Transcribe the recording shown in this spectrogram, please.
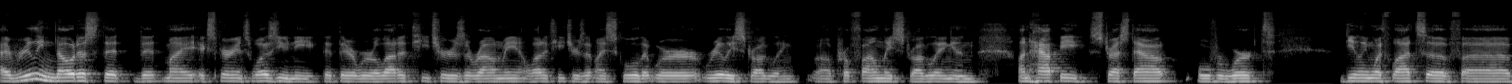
I really noticed that that my experience was unique. That there were a lot of teachers around me, a lot of teachers at my school that were really struggling, uh, profoundly struggling, and unhappy, stressed out, overworked, dealing with lots of uh,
